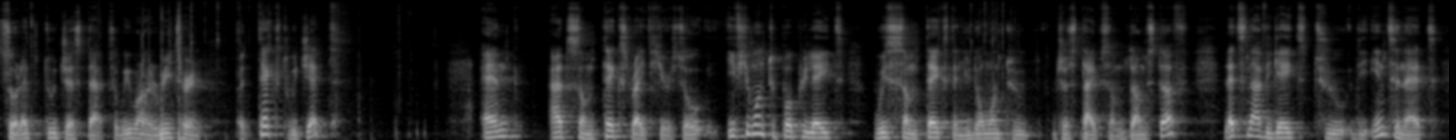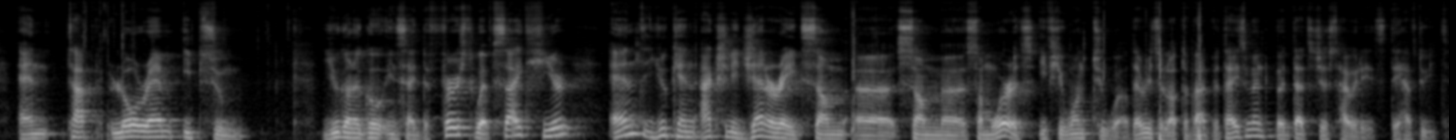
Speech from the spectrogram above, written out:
So let's do just that. So we want to return a text widget and add some text right here. So if you want to populate with some text and you don't want to just type some dumb stuff, let's navigate to the internet and tap lorem ipsum. You're gonna go inside the first website here and you can actually generate some uh, some uh, some words if you want to. Well, there is a lot of advertisement, but that's just how it is. They have to eat.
